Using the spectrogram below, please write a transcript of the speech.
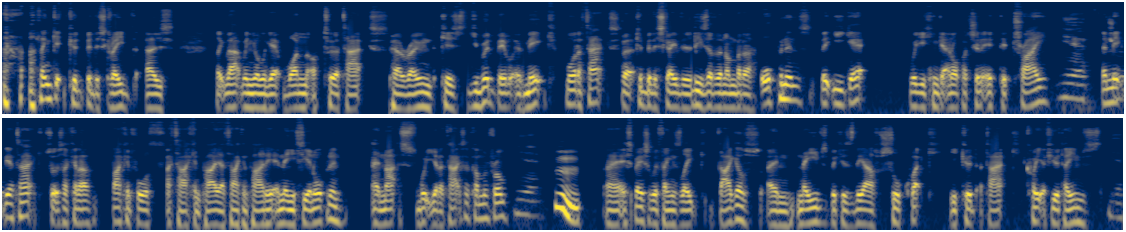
I think it could be described as like that when you only get one or two attacks per round because you would be able to make more attacks, but it could be described as these are the number of openings that you get where you can get an opportunity to try yeah. and true. make the attack. So it's a kind of back and forth attack and parry, attack and parry, and then you see an opening, and that's what your attacks are coming from. Yeah. Hmm. Uh, especially with things like daggers and knives because they are so quick. You could attack quite a few times. Yeah.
